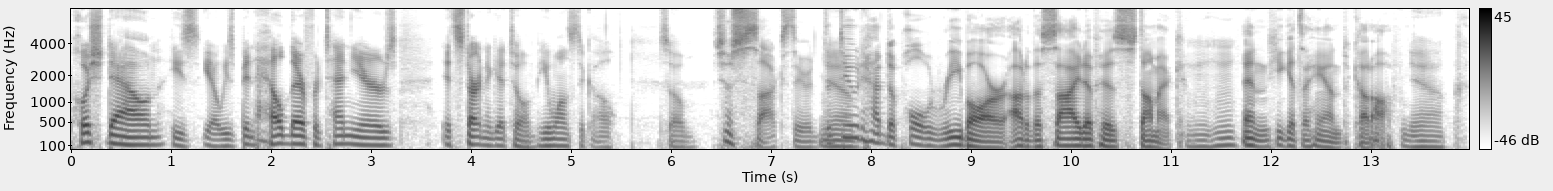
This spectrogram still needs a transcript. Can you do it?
pushed down. He's you know he's been held there for ten years. It's starting to get to him. He wants to go. So just sucks, dude. The yeah. dude had to pull rebar out of the side of his stomach, mm-hmm. and he gets a hand cut off. Yeah.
